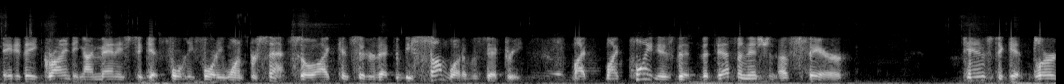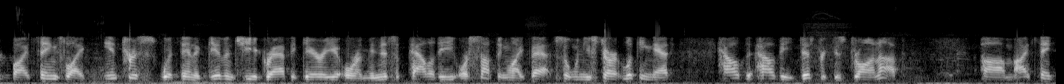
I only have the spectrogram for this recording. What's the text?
day-to-day grinding, I managed to get 40, 41%. So I consider that to be somewhat of a victory. My my point is that the definition of fair tends to get blurred by things like interests within a given geographic area or a municipality or something like that. So when you start looking at how the, how the district is drawn up, um, I think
